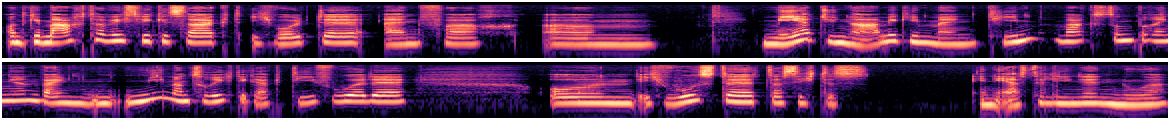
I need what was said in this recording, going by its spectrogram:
Und gemacht habe ich es, wie gesagt, ich wollte einfach ähm, mehr Dynamik in mein Teamwachstum bringen, weil niemand so richtig aktiv wurde. Und ich wusste, dass ich das in erster Linie nur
